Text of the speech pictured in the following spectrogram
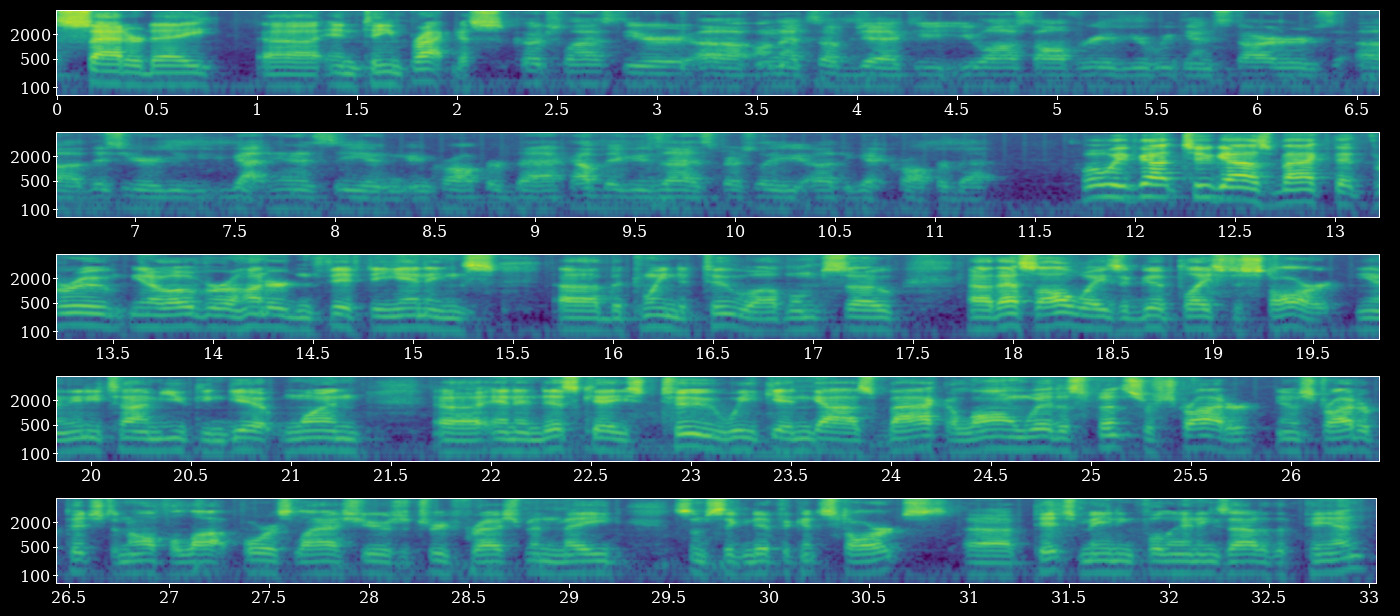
Saturday uh, in team practice. Coach, last year uh, on that subject, you, you lost all three of your weekend starters. this year, you, you got Hennessy and, and, Crawford back. How big is that, especially to get Crawford back? Well, we've got two guys back that threw, you know, over 150 innings uh, between the two of them. So uh, that's always a good place to start. You know, anytime you can get one, uh, and in this case, two weekend guys back, along with a Spencer Strider. You know, Strider pitched an awful lot for us last year as a true freshman, made some significant starts, uh, pitched meaningful innings out of the pen.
